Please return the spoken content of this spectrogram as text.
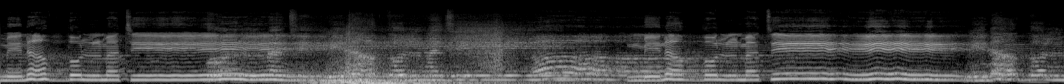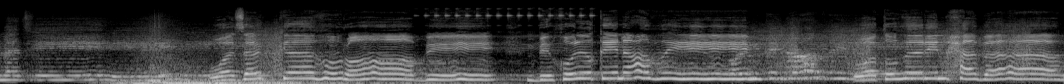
من الظلمة. من الظلمة. من الظلمة. من الظلمة. وزكاه ربي بخلق عظيم وطهر حباه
